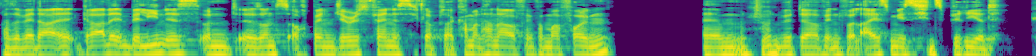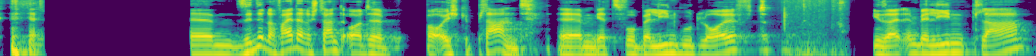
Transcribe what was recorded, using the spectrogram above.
Also wer da äh, gerade in Berlin ist und äh, sonst auch Ben Jerry's Fan ist, ich glaube, da kann man Hannah auf jeden Fall mal folgen. Ähm, und wird da auf jeden Fall eismäßig inspiriert. Ähm, sind denn noch weitere Standorte bei euch geplant? Ähm, jetzt, wo Berlin gut läuft, ihr seid in Berlin, klar,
